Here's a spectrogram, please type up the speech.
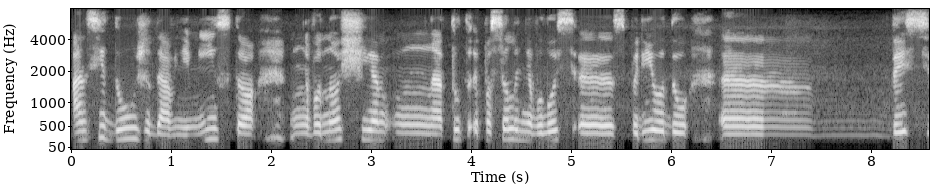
Ансі дуже давнє місто. Воно ще тут поселення велось е, з періоду е, десь.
